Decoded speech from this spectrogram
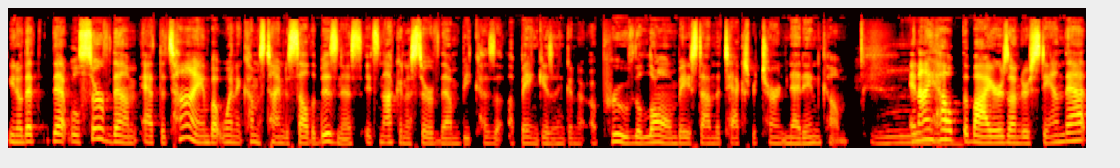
you know that that will serve them at the time but when it comes time to sell the business it's not going to serve them because a bank isn't going to approve the loan based on the tax return net income mm. and i help the buyers understand that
